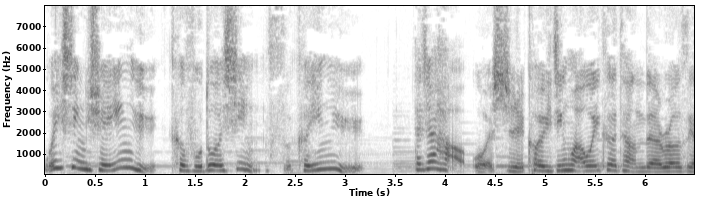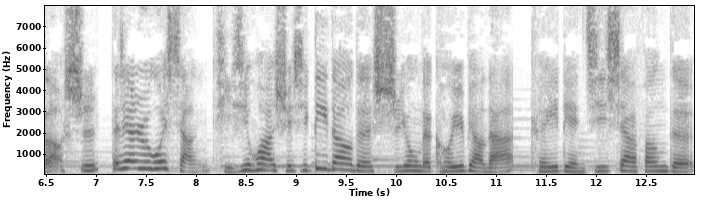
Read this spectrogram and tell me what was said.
微信学英语，克服惰性，死磕英语。大家好，我是口语精华微课堂的 Rosie 老师。大家如果想体系化学习地道的、实用的口语表达，可以点击下方的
